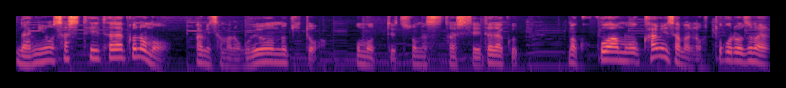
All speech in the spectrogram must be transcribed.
何をさせていただくのも神様のご用向きと思って務めさせていただく。まあ、ここはもう神様の懐住まい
